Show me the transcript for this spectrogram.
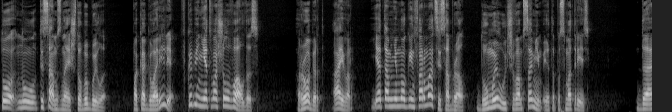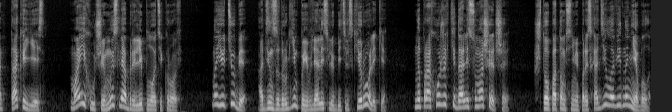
то, ну, ты сам знаешь, что бы было. Пока говорили, в кабинет вошел Валдес. «Роберт, Айвор, я там немного информации собрал. Думаю, лучше вам самим это посмотреть». Да, так и есть. Мои худшие мысли обрели плоть и кровь. На ютюбе один за другим появлялись любительские ролики. На прохожих кидали сумасшедшие. Что потом с ними происходило, видно не было.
